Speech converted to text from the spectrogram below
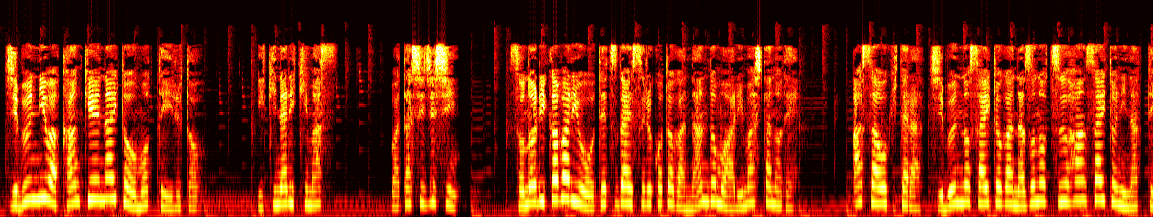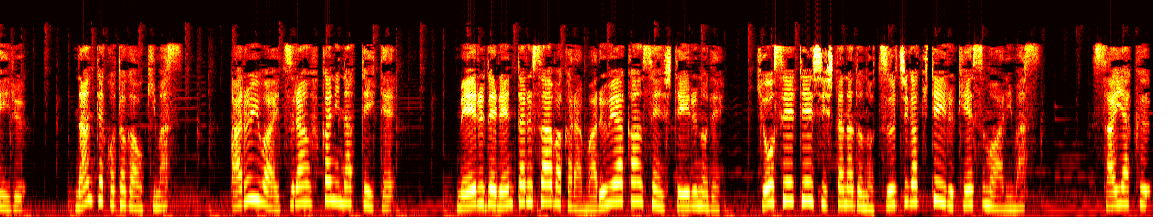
自分には関係ないと思っていると、いきなり来ます。私自身、そのリカバリをお手伝いすることが何度もありましたので、朝起きたら自分のサイトが謎の通販サイトになっている、なんてことが起きます。あるいは閲覧不可になっていて、メールでレンタルサーバからマルウェア感染しているので、強制停止したなどの通知が来ているケースもあります。最悪、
